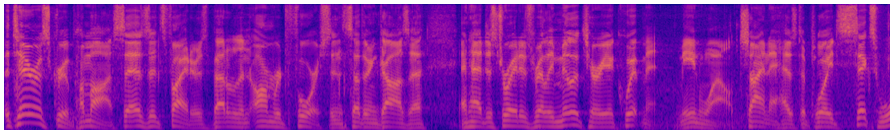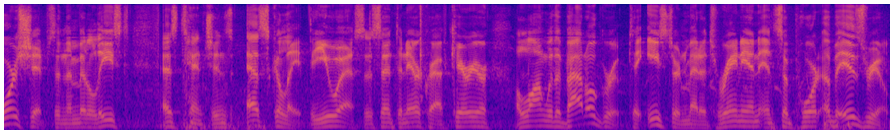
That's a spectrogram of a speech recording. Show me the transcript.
The terrorist group Hamas says its fighters battled an armored force in southern Gaza and had destroyed Israeli military equipment. Meanwhile, China has deployed six warships in the Middle East as tensions escalate. The U.S. has sent an aircraft carrier along with a battle group to eastern Mediterranean in support of Israel.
